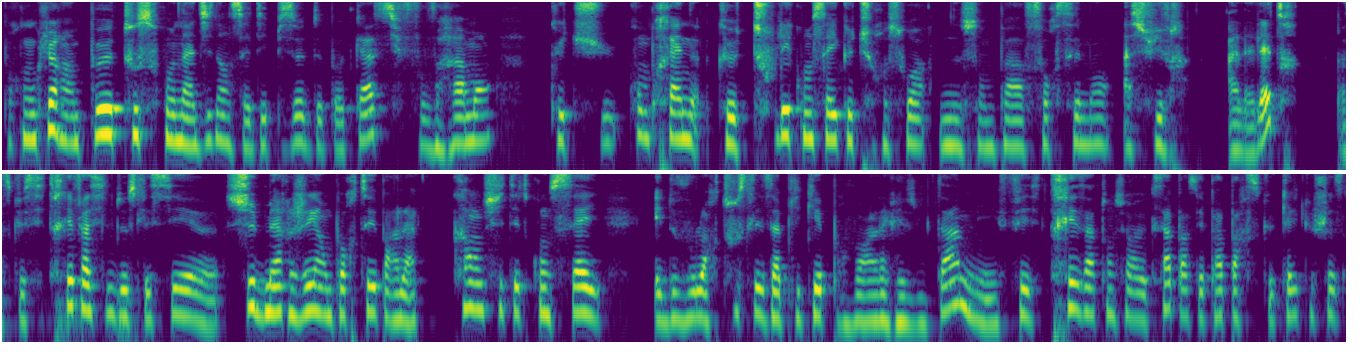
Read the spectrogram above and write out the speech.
Pour conclure un peu tout ce qu'on a dit dans cet épisode de podcast, il faut vraiment que tu comprennes que tous les conseils que tu reçois ne sont pas forcément à suivre à la lettre, parce que c'est très facile de se laisser euh, submerger, emporter par la quantité de conseils et de vouloir tous les appliquer pour voir les résultats, mais fais très attention avec ça parce que c'est pas parce que quelque chose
